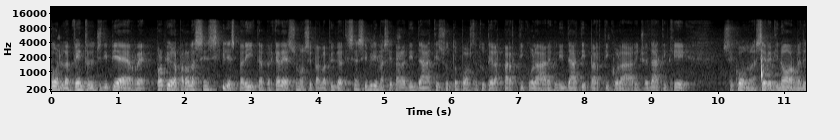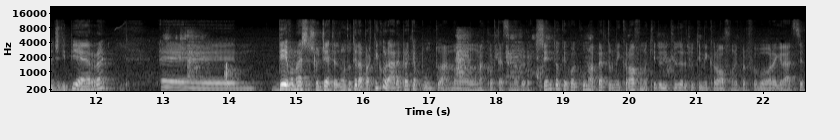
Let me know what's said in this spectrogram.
con l'avvento del GDPR, proprio la parola sensibile è sparita, perché adesso non si parla più di dati sensibili, ma si parla di dati sottoposti a tutela particolare, quindi dati particolari, cioè dati che, secondo una serie di norme del GDPR, eh, devono essere soggetti ad una tutela particolare perché appunto hanno un'accortezza maggiore. Sento che qualcuno ha aperto il microfono, chiedo di chiudere tutti i microfoni per favore, grazie.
